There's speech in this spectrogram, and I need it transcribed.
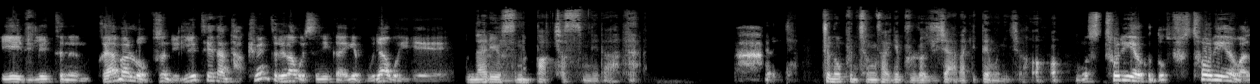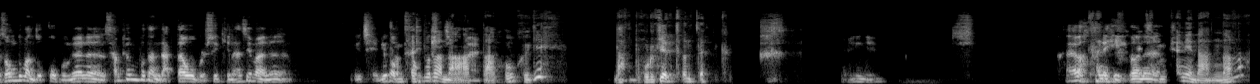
이 릴리트는 그야말로 무슨 릴리트에 대한 다큐멘터리를 하고 있으니까 이게 뭐냐고 이게. 이나리우스는 빡쳤습니다. 그 높은 정상에 불러주지 않았기 때문이죠. 뭐 스토리의 그 노- 스토리의 완성도만 놓고 보면은 3편보단 낫다고 볼 수 있긴 하지만은 이게 재미가 없다. 전보다 나았다고 그게? 나 모르겠던데. 형님. 하여간에 이거는 3편이 낫나?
